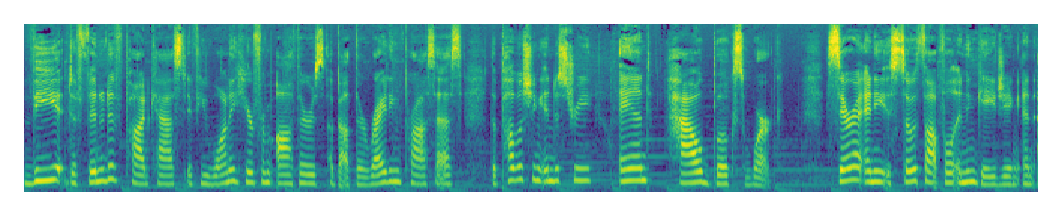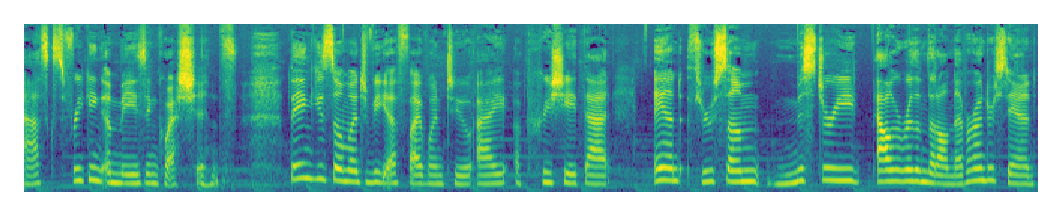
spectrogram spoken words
The definitive podcast if you want to hear from authors about their writing process, the publishing industry, and how books work. Sarah Enni is so thoughtful and engaging and asks freaking amazing questions. Thank you so much, VF512. I appreciate that. And through some mystery algorithm that I'll never understand,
